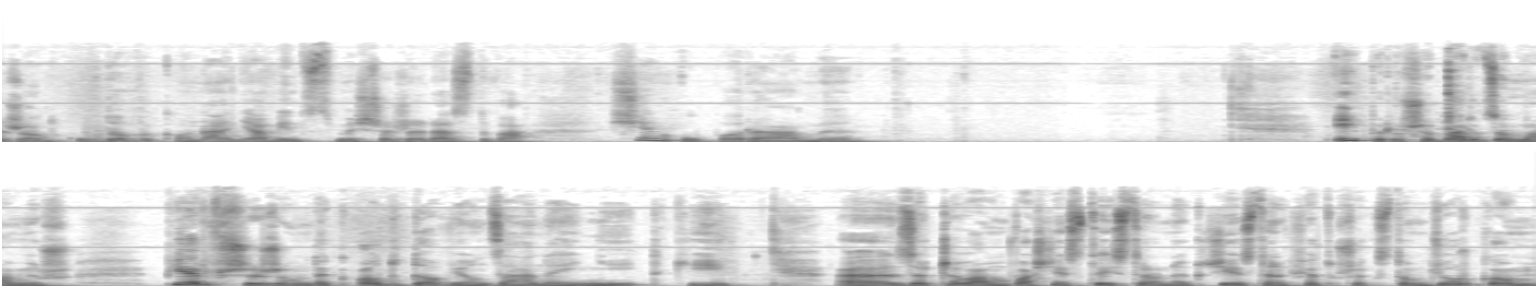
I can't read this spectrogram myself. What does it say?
rządków do wykonania, więc myślę, że raz, dwa się uporamy. I proszę bardzo, mam już pierwszy rządek od dowiązanej nitki. E, zaczęłam właśnie z tej strony, gdzie jest ten kwiatuszek z tą dziurką,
